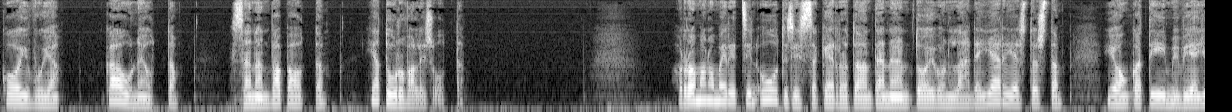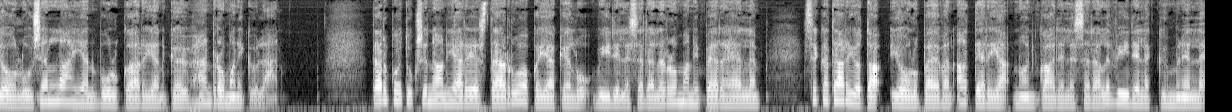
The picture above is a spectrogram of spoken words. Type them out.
koivuja, kauneutta, sanan vapautta ja turvallisuutta. Romanomiritsin uutisissa kerrotaan tänään Toivonlähden järjestöstä, jonka tiimi vie jouluisen lahjan Bulgarian köyhään romanikylään. Tarkoituksena on järjestää ruokajakelu 500 romaniperheelle sekä tarjota joulupäivän ateria noin 250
